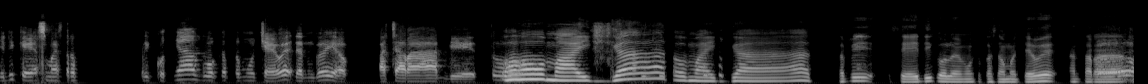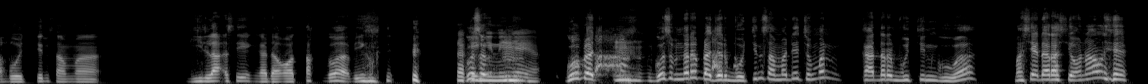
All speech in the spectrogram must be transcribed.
jadi kayak semester berikutnya gue ketemu cewek dan gue ya pacaran gitu Oh my god, oh my god. tapi si Edi kalau emang suka sama cewek antara Oh. bucin sama gila sih nggak ada otak gue bingung. Gua se- ininya ya. gue belajar gue sebenarnya belajar bucin sama dia cuman kadar bucin gue masih ada rasionalnya.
